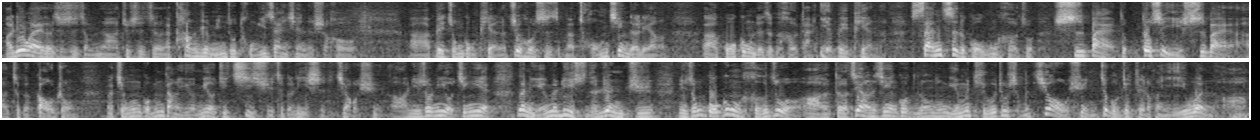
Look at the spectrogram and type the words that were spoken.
啊，另外一个就是怎么呢？就是这个抗日民族统一战线的时候。啊，被中共骗了，最后是怎么样？重庆的两啊国共的这个和谈也被骗了，三次的国共合作失败，都都是以失败啊这个告终。呃，请问国民党有没有去汲取这个历史的教训啊？你说你有经验，那你有没有历史的认知？你从国共合作啊的这样的经验过程当中，有没有体会出什么教训？这个我就觉得很疑问了啊。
